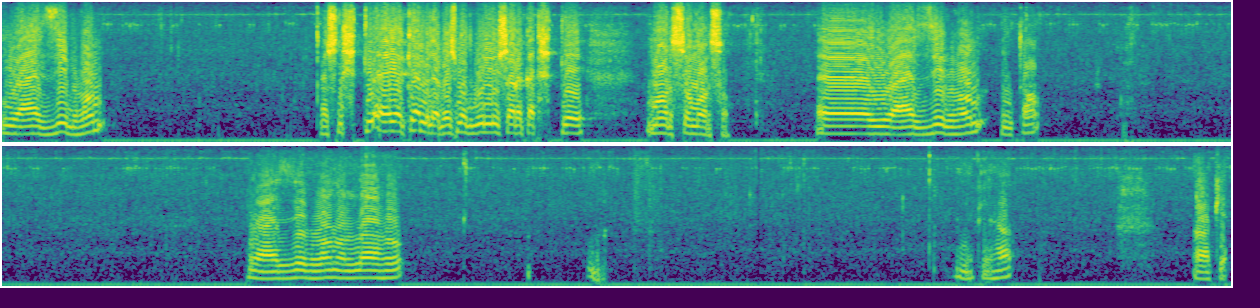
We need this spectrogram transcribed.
يعذبهم. باش نحط الآية كاملة باش ما تقول لي شركه تحط لي مرسو مرسو. آه، يعذبهم نطو يعذبهم الله ok.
